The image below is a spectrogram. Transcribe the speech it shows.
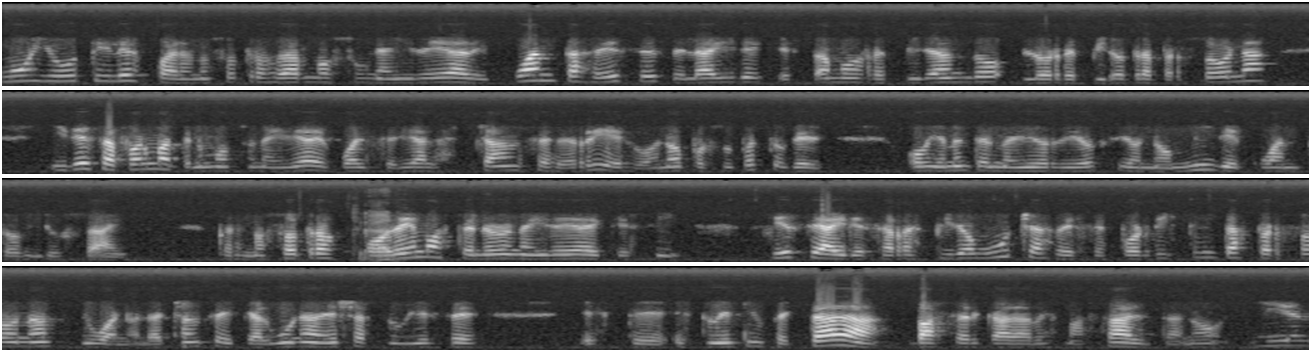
muy útiles para nosotros darnos una idea de cuántas veces el aire que estamos respirando lo respira otra persona y de esa forma tenemos una idea de cuáles serían las chances de riesgo, ¿no? Por supuesto que obviamente el medidor de dióxido no mide cuánto virus hay, pero nosotros podemos tener una idea de que sí, si ese aire se respiró muchas veces por distintas personas y bueno, la chance de que alguna de ellas estuviese, este, estuviese infectada va a ser cada vez más alta, ¿no? Y en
